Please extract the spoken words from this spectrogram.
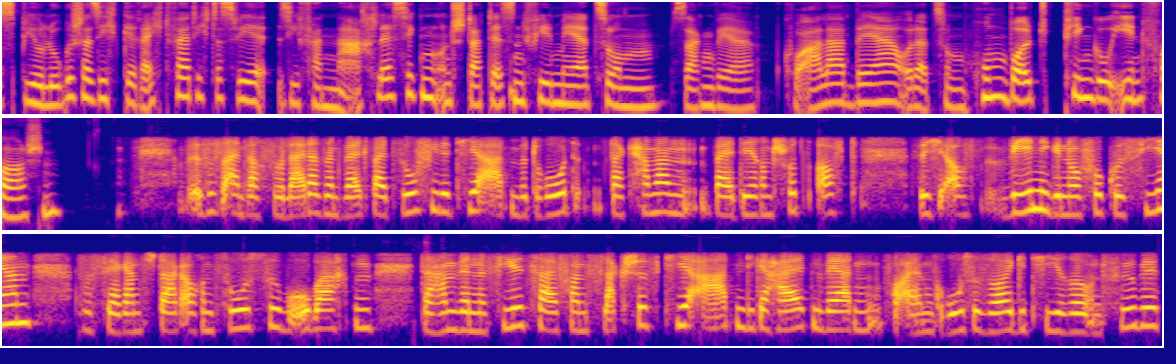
aus biologischer Sicht gerechtfertigt, dass wir sie vernachlässigen und stattdessen viel mehr zum, sagen wir, Koalabär oder zum Humboldt-Pinguin forschen? Es ist einfach so, leider sind weltweit so viele Tierarten bedroht, da kann man bei deren Schutz oft sich auf wenige nur fokussieren. Es ist ja ganz stark auch in Zoos zu beobachten. Da haben wir eine Vielzahl von Flaggschiff-Tierarten, die gehalten werden, vor allem große Säugetiere und Vögel.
